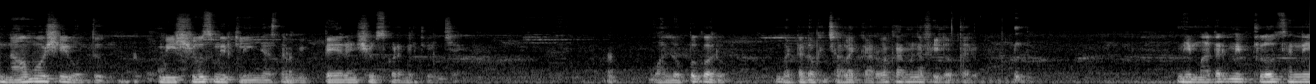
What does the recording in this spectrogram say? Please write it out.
నామోషి వద్దు. మీ షూస్ మీరు క్లీన్ చేస్తారు మీ పేరెంట్స్ షూస్ కూడా మీరు క్లీన్ చేయండి. వాళ్ళు ఒప్పుకోరు బట్ అదొక చాలా గర్వకారణంగా ఫీల్ అవుతారు. మీ మదర్ మీ క్లోత్స్ అన్ని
